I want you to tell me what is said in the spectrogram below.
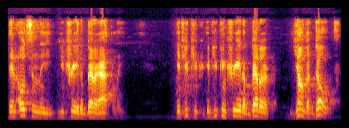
then ultimately you create a better athlete. If you can, if you can create a better young adult,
